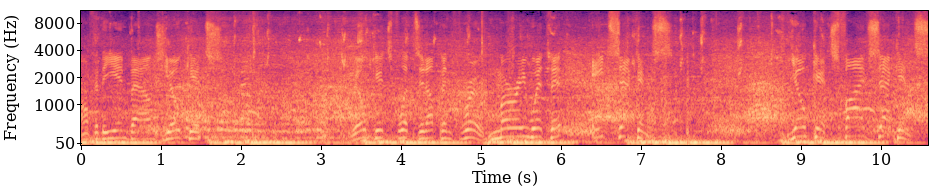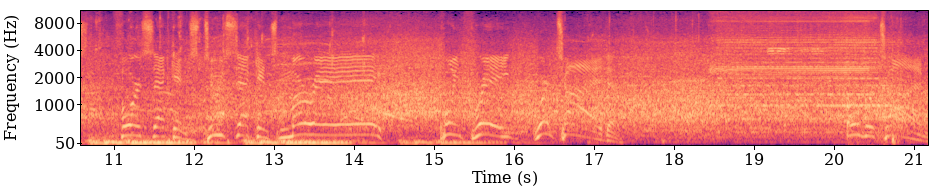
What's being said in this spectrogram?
Off of the inbounds, Jokic. Jokic flips it up and through. Murray with it. Eight seconds. Jokic, five seconds. Four seconds. Two seconds. Murray. Point three. We're tied. Overtime.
